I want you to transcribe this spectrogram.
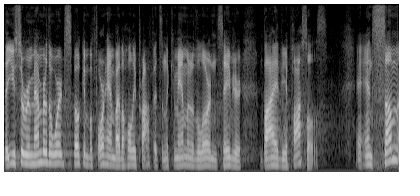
that you should remember the words spoken beforehand by the holy prophets and the commandment of the Lord and Savior by the apostles. And some,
